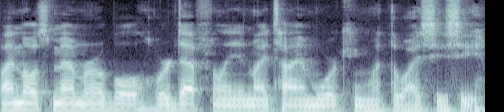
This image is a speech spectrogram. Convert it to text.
my most memorable were definitely in my time working with the YCC.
